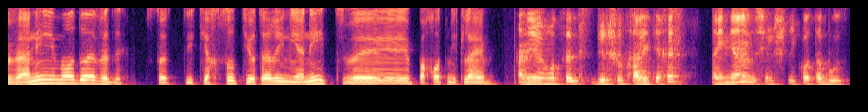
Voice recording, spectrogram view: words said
ואני מאוד אוהב את זה. זאת אומרת, התייחסות יותר עניינית ופחות מתלהם. אני רוצה ברשותך להתייחס לעניין הזה של שריקות הבוז.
